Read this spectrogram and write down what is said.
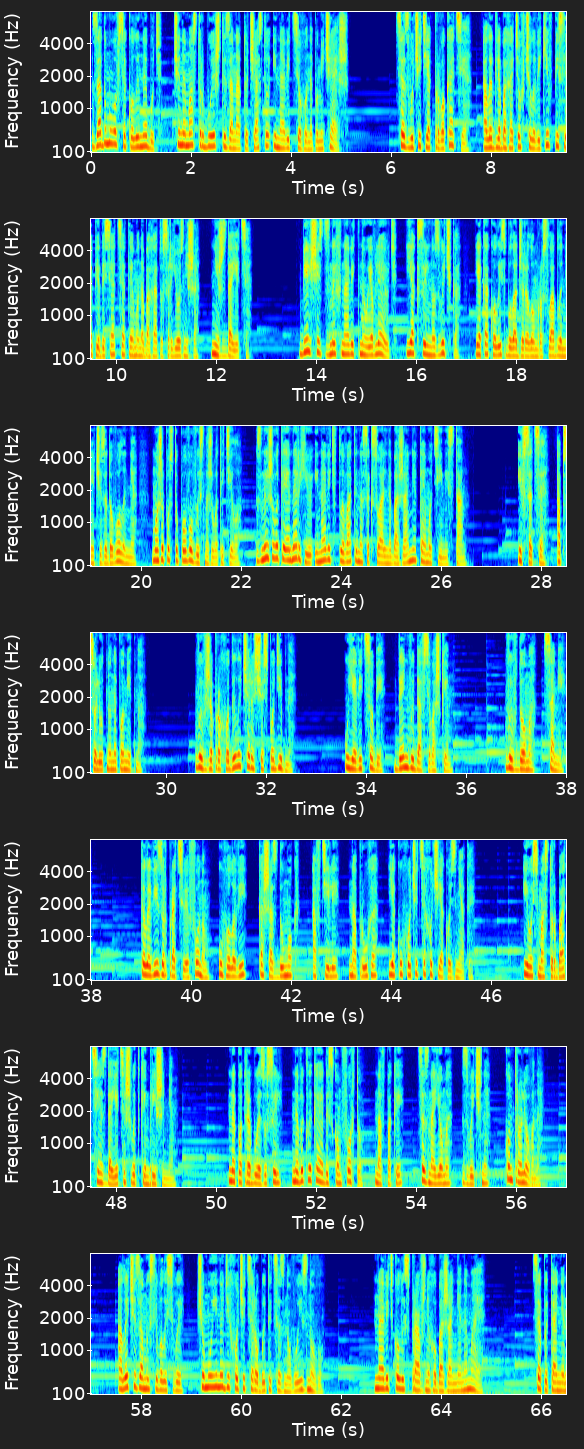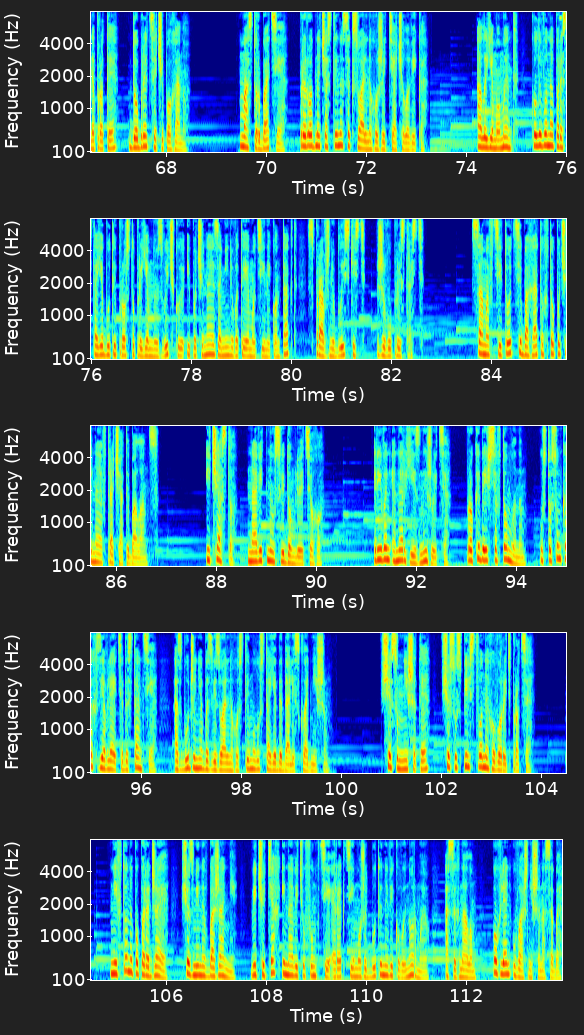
Задумувався коли-небудь, чи не мастурбуєш ти занадто часто і навіть цього не помічаєш. Це звучить як провокація, але для багатьох чоловіків після 50 ця тема набагато серйозніша, ніж здається. Більшість з них навіть не уявляють, як сильно звичка, яка колись була джерелом розслаблення чи задоволення, може поступово виснажувати тіло, знижувати енергію і навіть впливати на сексуальне бажання та емоційний стан. І все це абсолютно непомітно. Ви вже проходили через щось подібне. Уявіть собі, день видався важким. Ви вдома самі. Телевізор працює фоном, у голові, каша з думок, а в тілі напруга, яку хочеться хоч якось зняти. І ось мастурбація здається швидким рішенням. Не потребує зусиль, не викликає дискомфорту, навпаки, це знайоме, звичне, контрольоване. Але чи замислювались ви, чому іноді хочеться робити це знову і знову? Навіть коли справжнього бажання немає. Це питання не про те, добре це чи погано. Мастурбація природна частина сексуального життя чоловіка. Але є момент, коли вона перестає бути просто приємною звичкою і починає замінювати емоційний контакт, справжню близькість, живу пристрасть. Саме в цій точці багато хто починає втрачати баланс. І часто навіть не усвідомлює цього. Рівень енергії знижується, прокидаєшся втомленим, у стосунках з'являється дистанція, а збудження без візуального стимулу стає дедалі складнішим. Ще сумніше те, що суспільство не говорить про це. Ніхто не попереджає, що зміни в бажанні, відчуттях і навіть у функції ерекції можуть бути не віковою нормою, а сигналом поглянь уважніше на себе.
